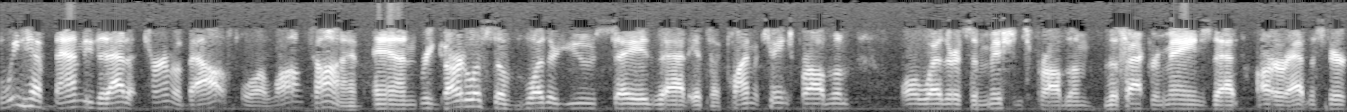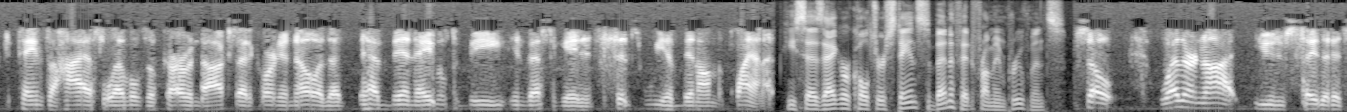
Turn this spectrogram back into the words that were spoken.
We have bandied that term about for a long time, and regardless of whether you say that it's a climate change problem or whether it's emissions problem, the fact remains that our atmosphere contains the highest levels of carbon dioxide, according to NOAA, that have been able to be investigated since we have been on the planet. He says agriculture stands to benefit from improvements. So, whether or not you say that it's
